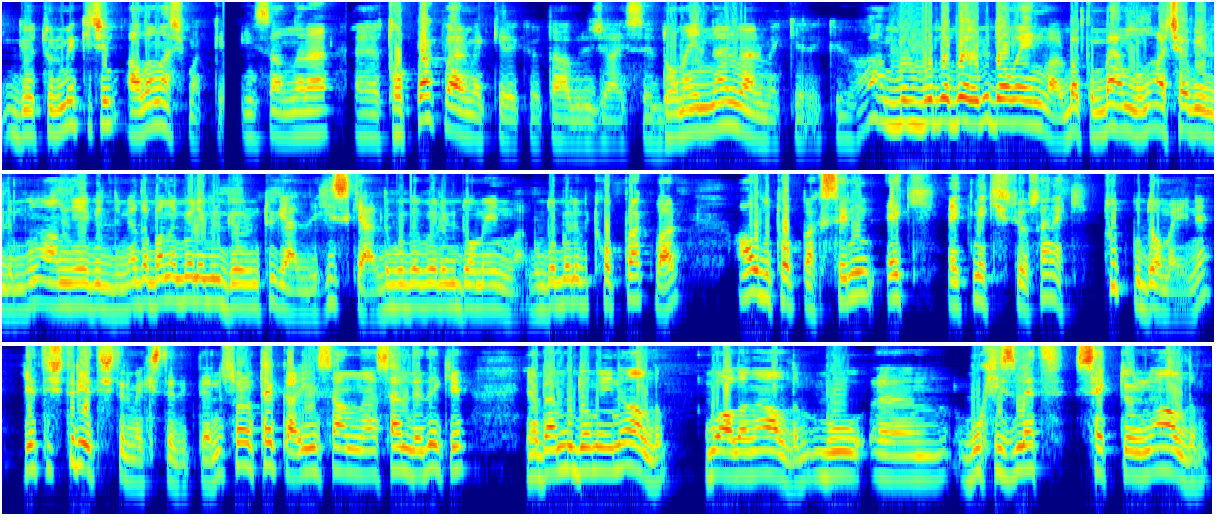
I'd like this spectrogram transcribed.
götürmek için alan açmak gerekiyor. İnsanlara e, toprak vermek gerekiyor tabiri caizse. Domainler vermek gerekiyor. Ha, burada böyle bir domain var. Bakın ben bunu açabildim, bunu anlayabildim. Ya da bana böyle bir görüntü geldi, his geldi. Burada böyle bir domain var. Burada böyle bir toprak var. Al bu toprak senin ek, ekmek istiyorsan ek. Tut bu domaini. Yetiştir yetiştirmek istediklerini. Sonra tekrar insanlığa sen de de ki ya ben bu domaini aldım bu alanı aldım. Bu e, bu hizmet sektörünü aldım.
